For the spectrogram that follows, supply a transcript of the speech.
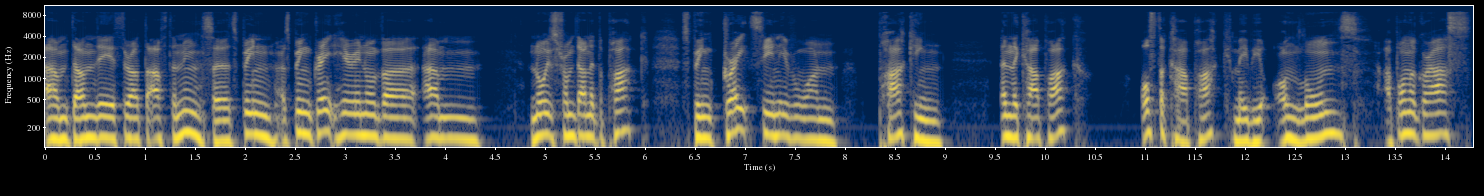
um, down there throughout the afternoon. So it's been it's been great hearing all the um, noise from down at the park. It's been great seeing everyone parking in the car park, off the car park, maybe on lawns, up on the grass,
